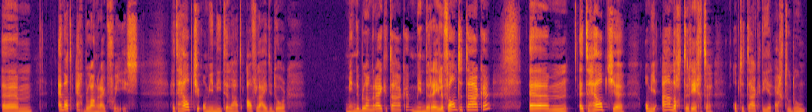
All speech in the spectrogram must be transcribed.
Ehm, en wat echt belangrijk voor je is. Het helpt je om je niet te laten afleiden door minder belangrijke taken, minder relevante taken. Um, het helpt je om je aandacht te richten op de taken die er echt toe doen,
